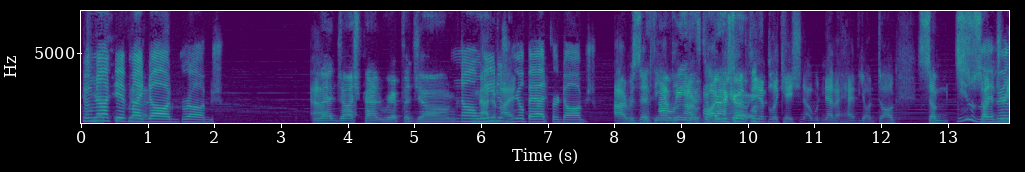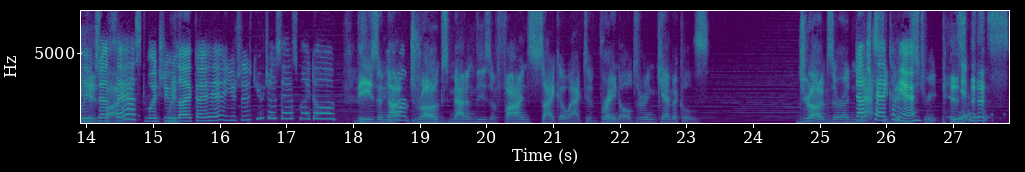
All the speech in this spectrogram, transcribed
Do Yes, not give my dog drugs. Let Josh Pat rip the jong. No, Madam, weed is I- real bad for dogs. I resent the impl- weed, I, I resent the implication. I would never have your dog. Some You literally just asked, would you with- like a hit? You just you just asked my dog. These are not on. drugs, madam. These are fine psychoactive, brain-altering chemicals. Drugs are a Josh, nasty Pat, come bit of here. street business.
